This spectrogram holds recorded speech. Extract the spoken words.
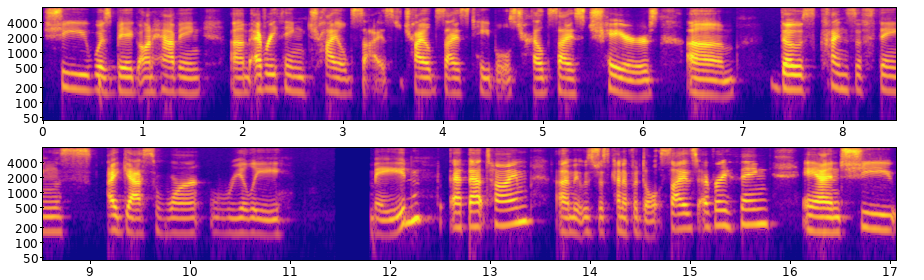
She was big on having um, everything child sized, child sized tables, child sized chairs. Um, those kinds of things, I guess, weren't really made at that time. Um, it was just kind of adult sized everything. And she,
